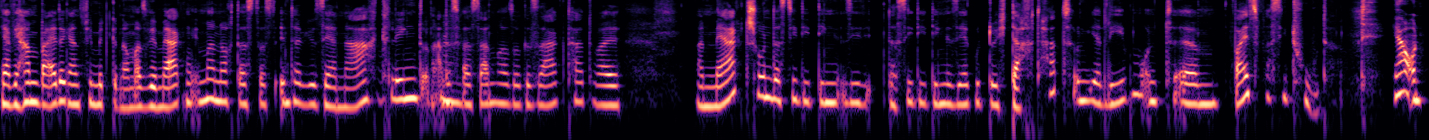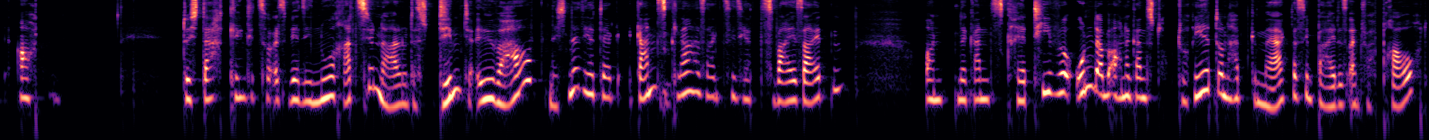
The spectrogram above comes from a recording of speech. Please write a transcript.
ja, wir haben beide ganz viel mitgenommen. Also wir merken immer noch, dass das Interview sehr nachklingt und alles, was Sandra so gesagt hat, weil man merkt schon, dass sie die Dinge, sie, dass sie die Dinge sehr gut durchdacht hat und ihr Leben und ähm, weiß, was sie tut. Ja, und auch durchdacht klingt jetzt so, als wäre sie nur rational und das stimmt ja überhaupt nicht. Ne? Sie hat ja ganz klar, sagt sie, sie hat zwei Seiten und eine ganz kreative und aber auch eine ganz strukturierte und hat gemerkt, dass sie beides einfach braucht.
